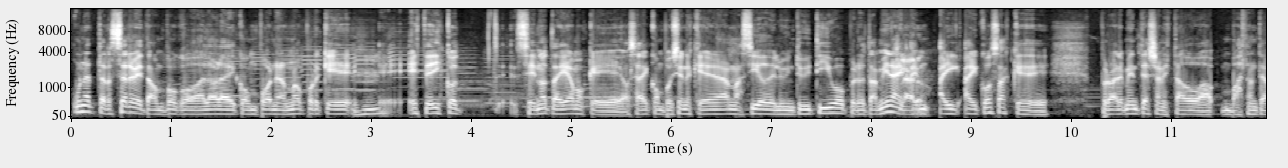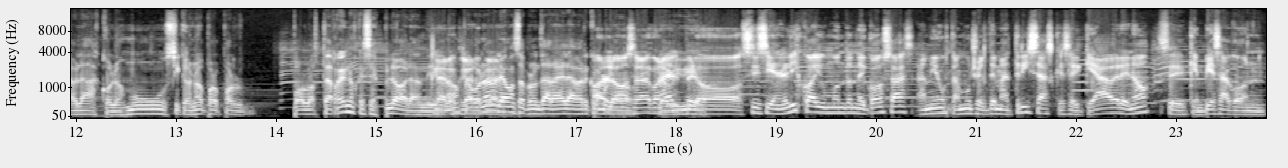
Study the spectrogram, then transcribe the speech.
una tercera beta un poco a la hora de componer, ¿no? Porque eh, este disco t- se nota, digamos, que, o sea, hay composiciones que deben haber nacido de lo intuitivo, pero también hay, Claro. hay, hay- hay cosas que probablemente hayan estado a- bastante habladas con los músicos, ¿no? Por, por, por los terrenos que se exploran, digamos. Claro, claro, pero bueno, le vamos a preguntar a él a ver cómo Ahora lo vamos a hablar con lo él, vivió. pero sí, sí, en el disco hay un montón de cosas. A mí me gusta mucho el tema Trizas, que es el que abre, ¿no? Sí. Que empieza con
